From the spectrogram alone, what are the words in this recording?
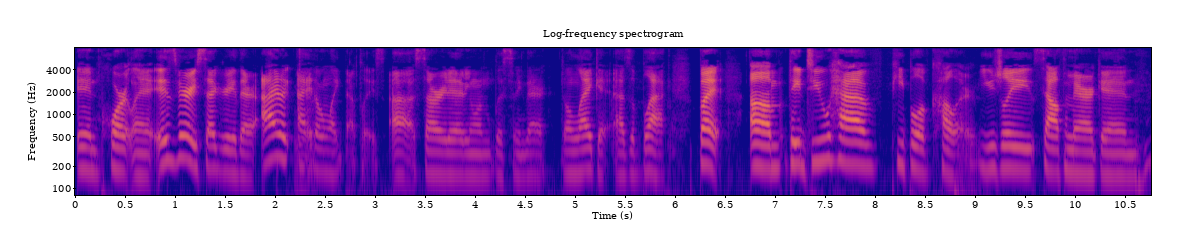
in Portland. It is very segregated there. I I don't like that place. Uh, sorry to anyone listening there. Don't like it as a black. But um, they do have people of color, usually South American.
